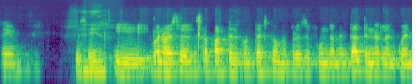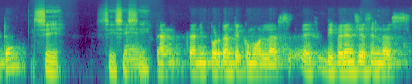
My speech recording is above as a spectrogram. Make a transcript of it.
Sí, sí, sí. Y bueno, esa, esa, parte del contexto me parece fundamental tenerlo en cuenta. Sí, sí, sí, sí. Eh, tan, tan importante como las eh, diferencias en las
